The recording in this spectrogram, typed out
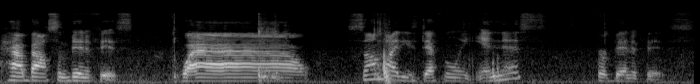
How about some benefits? Wow. Somebody's definitely in this for benefits.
